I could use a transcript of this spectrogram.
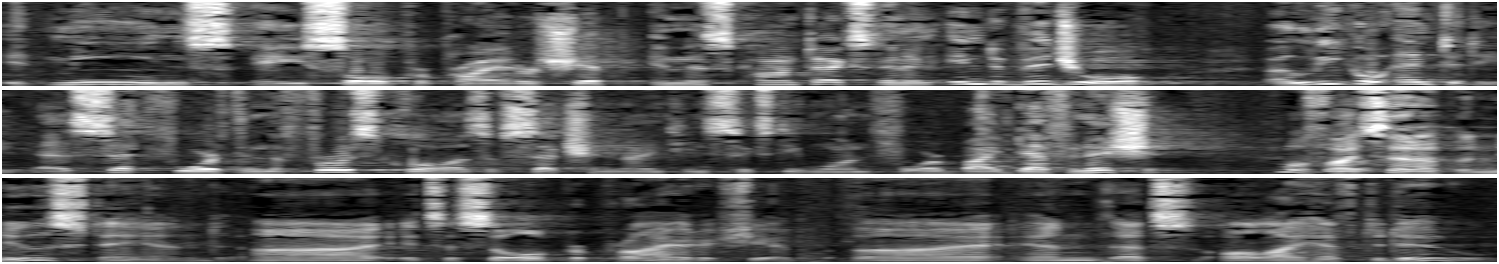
it means a sole proprietorship in this context, and an individual, a legal entity, as set forth in the first clause of Section 1961-4, by definition. Well, if I set up a newsstand, uh, it's a sole proprietorship, uh, and that's all I have to do.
